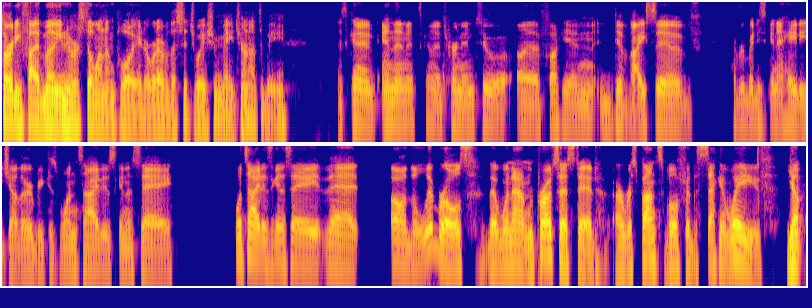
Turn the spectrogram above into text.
35 million who are still unemployed or whatever the situation may turn out to be. It's gonna, and then it's gonna turn into a fucking divisive. Everybody's gonna hate each other because one side is gonna say, one side is gonna say that oh, the liberals that went out and protested are responsible for the second wave. Yep.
